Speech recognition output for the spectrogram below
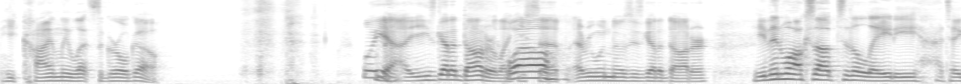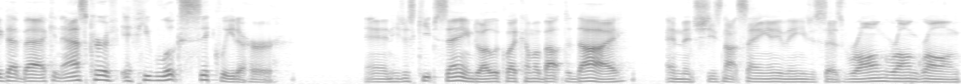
he kindly lets the girl go. Well, yeah, he's got a daughter, like Well- you said. Everyone knows he's got a daughter. He then walks up to the lady. I take that back and ask her if, if he looks sickly to her. And he just keeps saying, Do I look like I'm about to die? And then she's not saying anything. He just says, Wrong, wrong, wrong.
